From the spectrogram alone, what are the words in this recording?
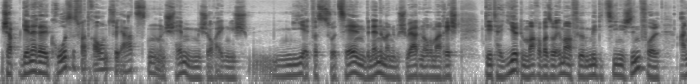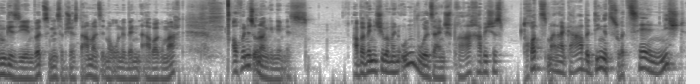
Ich habe generell großes Vertrauen zu Ärzten und schäme mich auch eigentlich nie etwas zu erzählen, benenne meine Beschwerden auch immer recht detailliert und mache was auch immer für medizinisch sinnvoll angesehen wird. Zumindest habe ich das damals immer ohne Wenn aber gemacht, auch wenn es unangenehm ist. Aber wenn ich über mein Unwohlsein sprach, habe ich es trotz meiner Gabe, Dinge zu erzählen, nicht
